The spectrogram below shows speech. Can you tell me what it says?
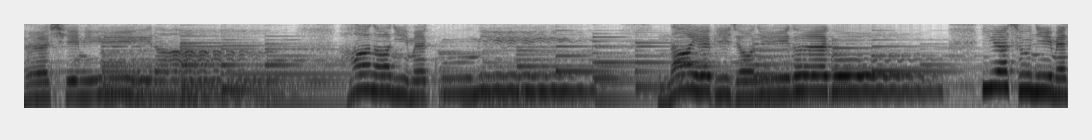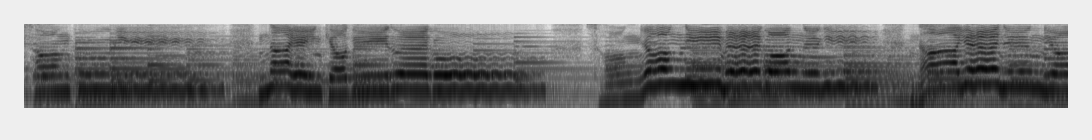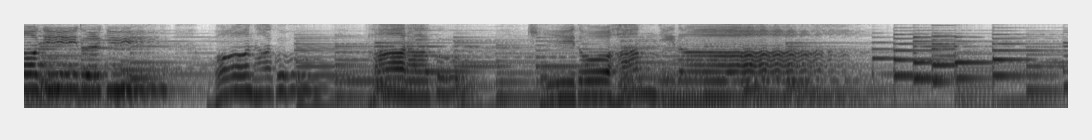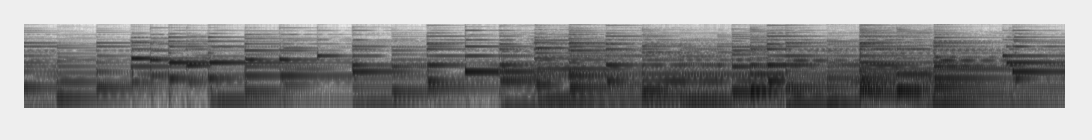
되심이라 하나님의 꿈이 나의 비전이 되고 예수님의 성품이 나의 인격이 되고 성령님의 권능이 나의 능력 기도합니다.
